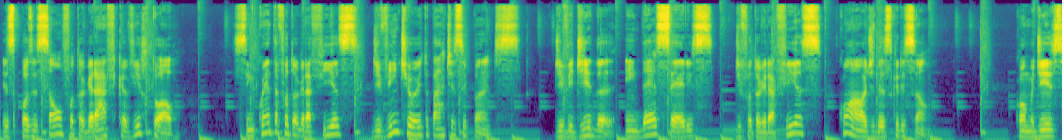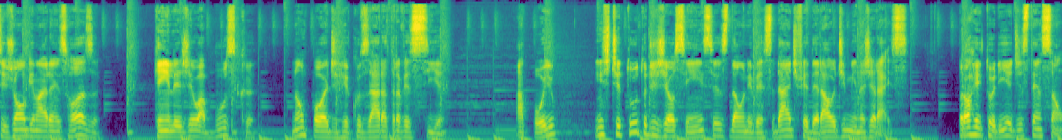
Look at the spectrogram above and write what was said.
Exposição fotográfica virtual. 50 fotografias de 28 participantes, dividida em 10 séries de fotografias com audiodescrição. Como disse João Guimarães Rosa, quem elegeu a busca não pode recusar a travessia. Apoio Instituto de Geociências da Universidade Federal de Minas Gerais. Pró-Reitoria de Extensão.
